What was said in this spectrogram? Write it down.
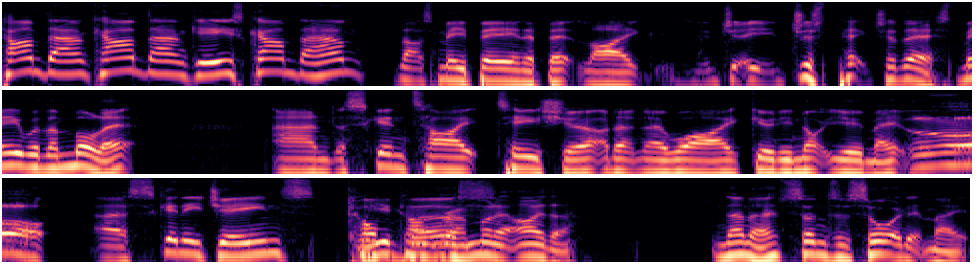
Calm down, calm down, geese, calm down. That's me being a bit like, just picture this me with a mullet and a skin tight t shirt. I don't know why. Goody, not you, mate. Ugh! Uh, skinny jeans, Well, you Converse. can't grow a mullet either. No, no, Sons have sorted it, mate.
